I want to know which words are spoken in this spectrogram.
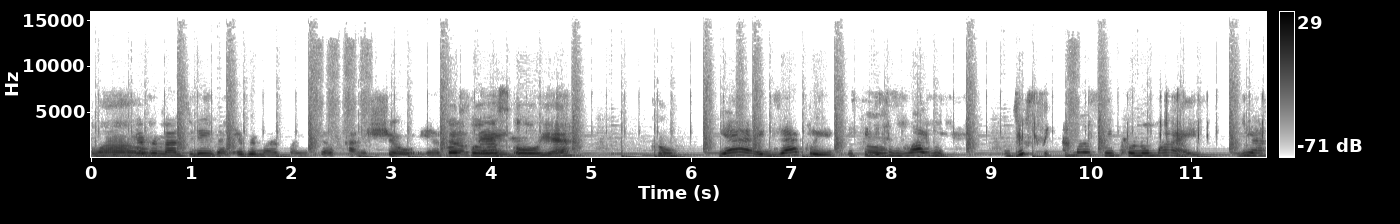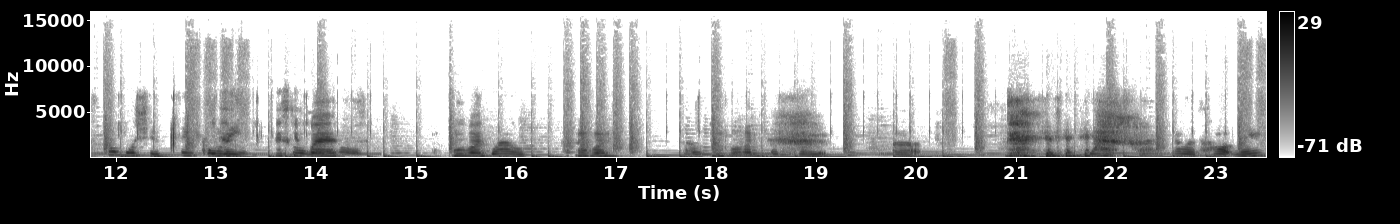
Wow. It's every man today is an every man for himself kind of show. You know what I'm saying? Oh, yeah. Cool. Yeah, exactly. You see, oh. this is why we. You see, I'm not synchronized. We are so much in sync. Please, please keep quiet. Move on. Wow. Move on. Oh, Move on. Okay. Uh, yeah, that was hot, man.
